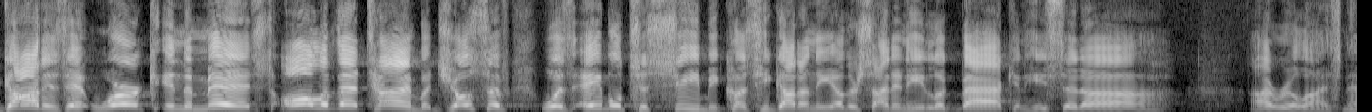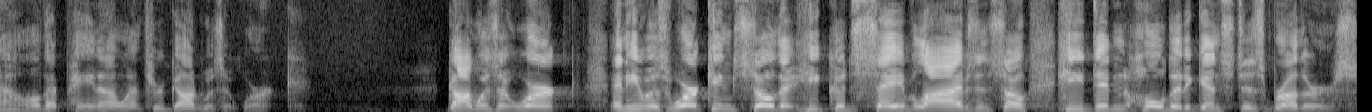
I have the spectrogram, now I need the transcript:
God is at work in the midst all of that time. But Joseph was able to see because he got on the other side and he looked back and he said, Ah, I realize now all that pain I went through, God was at work. God was at work, and he was working so that he could save lives, and so he didn't hold it against his brothers.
